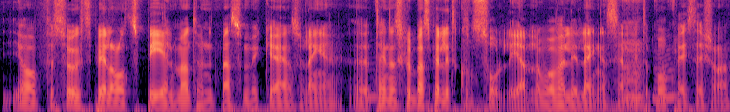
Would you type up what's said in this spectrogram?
jag har försökt spela något spel men jag har inte hunnit med så mycket än så länge. Jag tänkte jag skulle börja spela lite konsol igen. Det var väldigt länge sedan, Mm. lite på Mm. Playstation.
